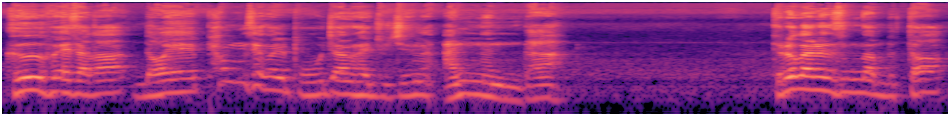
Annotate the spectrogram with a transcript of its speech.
그 회사가 너의 평생을 보장해 주지는 않는다. 들어가는 순간부터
